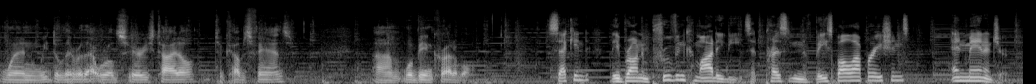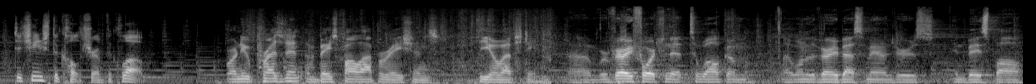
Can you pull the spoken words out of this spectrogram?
when we deliver that World Series title to Cubs fans um, will be incredible. Second, they brought in proven commodities at president of baseball operations and manager to change the culture of the club. Our new president of baseball operations, Theo Epstein. Um, we're very fortunate to welcome uh, one of the very best managers in baseball,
